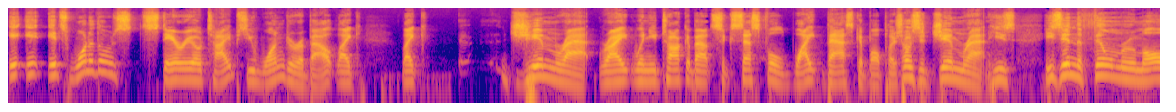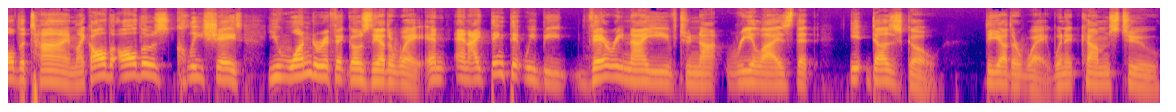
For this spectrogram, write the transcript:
It, it, it's one of those stereotypes you wonder about, like like gym rat, right? When you talk about successful white basketball players, oh, he's a gym rat. He's he's in the film room all the time, like all the all those cliches. You wonder if it goes the other way, and and I think that we'd be very naive to not realize that it does go the other way when it comes to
